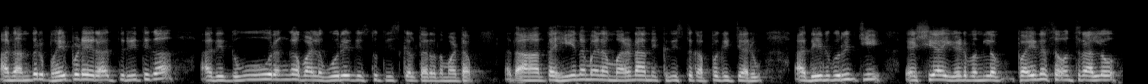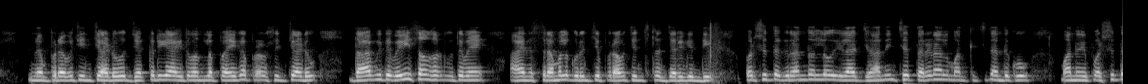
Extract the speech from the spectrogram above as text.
అది అందరూ భయపడే రీతిగా అది దూరంగా వాళ్ళ ఊరేగిస్తూ తీసుకెళ్తారనమాట అంత హీనమైన మరణాన్ని క్రీస్తుకు అప్పగించారు. దీని గురించి ఏషియా ఏడు వందల పైన సంవత్సరాల్లో ప్రవచించాడు. జక్రియా ఐదు వందల పైగా ప్రవచించాడు దావిద వెయ్యి సంవత్సరాల క్రితమే ఆయన శ్రమల గురించి ప్రవచించడం జరిగింది. పరిశుద్ధ గ్రంథంలో ఇలా ధ్యానించే తరుణాలు మనకి ఇచ్చినందుకు మనం ఈ పరిశుద్ధ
